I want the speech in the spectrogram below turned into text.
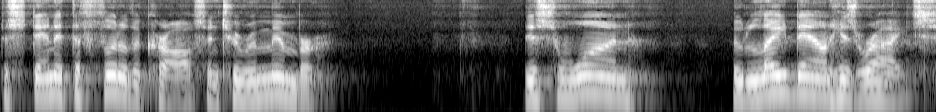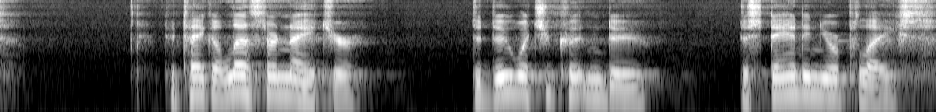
to stand at the foot of the cross and to remember this one who laid down his rights to take a lesser nature, to do what you couldn't do, to stand in your place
